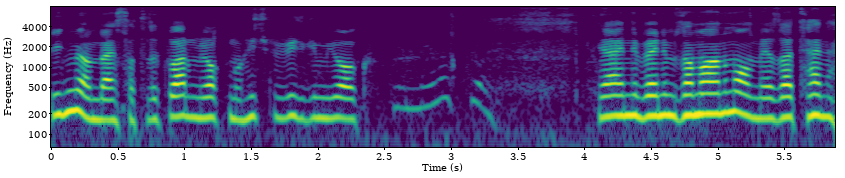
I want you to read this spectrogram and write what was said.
bilmiyorum ben satılık var mı yok mu hiçbir bilgim yok. Bilmiyoruz ki. Yani benim zamanım olmuyor zaten.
